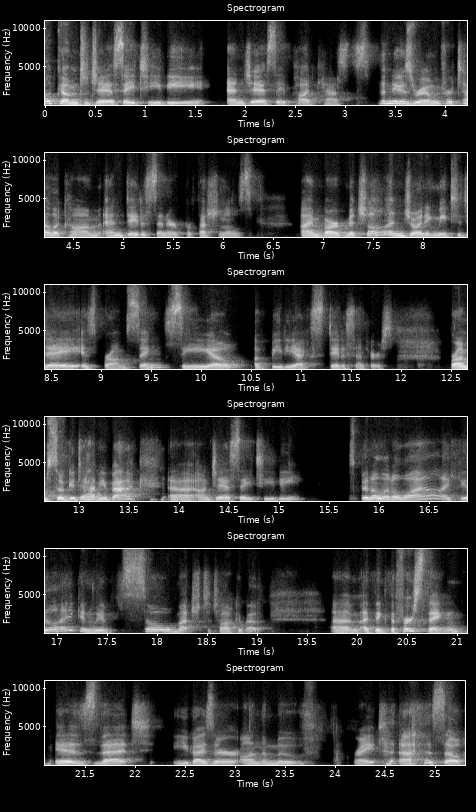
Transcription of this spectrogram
Welcome to JSA TV and JSA Podcasts, the newsroom for telecom and data center professionals. I'm Barb Mitchell, and joining me today is Brahm Singh, CEO of BDX Data Centers. Brahm, so good to have you back uh, on JSA TV. It's been a little while, I feel like, and we have so much to talk about. Um, I think the first thing is that you guys are on the move, right? Uh, so,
